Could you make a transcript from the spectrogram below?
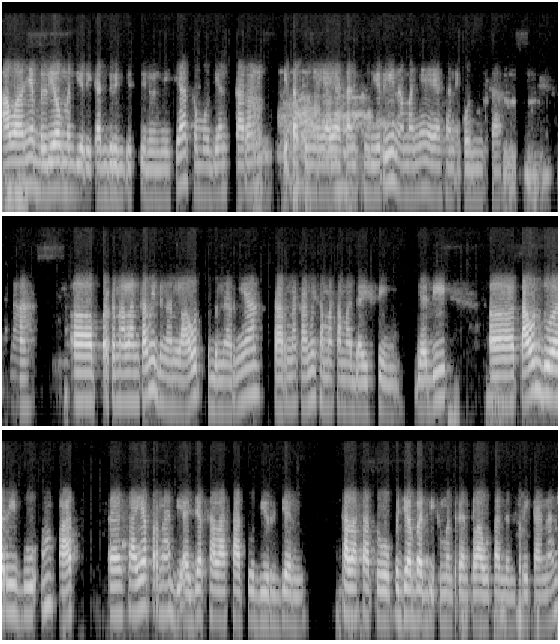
Awalnya beliau mendirikan Greenpeace Indonesia, kemudian sekarang kita punya yayasan sendiri namanya Yayasan Ekonusa. Nah, eh, perkenalan kami dengan laut sebenarnya karena kami sama-sama diving. Jadi eh, tahun 2004 eh, saya pernah diajak salah satu dirjen, salah satu pejabat di Kementerian Kelautan dan Perikanan,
